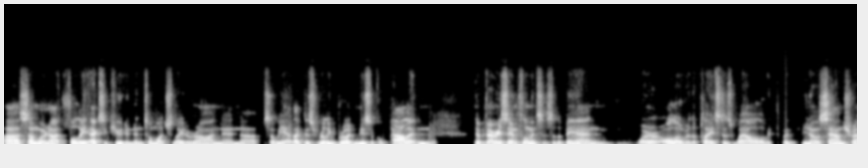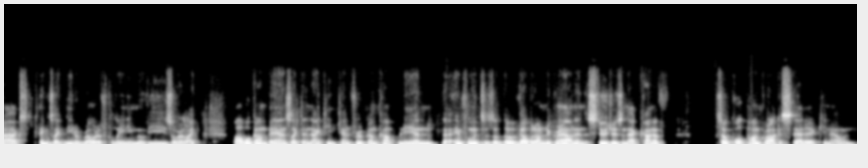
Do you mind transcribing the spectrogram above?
Uh, some were not fully executed until much later on. And uh, so we had like this really broad musical palette and the various influences of the band were all over the place as well with, with you know soundtracks things like Nino Rota fellini movies or like bubblegum bands like the 1910 fruit gum company and the influences of the velvet underground and the stooges and that kind of so-called punk rock aesthetic you know and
